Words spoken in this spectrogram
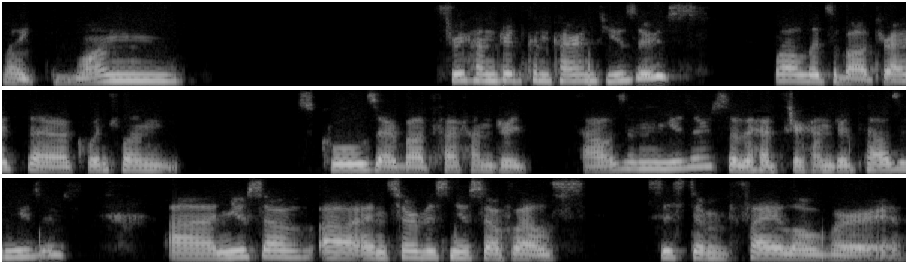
like one 300 concurrent users. Well, that's about right. Uh, Queensland schools are about 500,000 users, so they had 300,000 users. Uh, New South uh, and Service New South Wales system failover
